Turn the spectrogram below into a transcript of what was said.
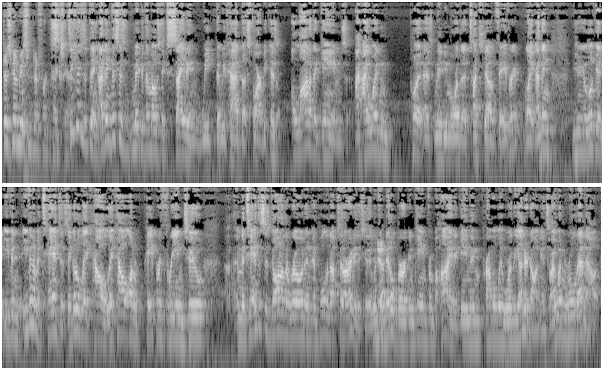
there's going to be some different picks here. See, here's the thing. I think this is maybe the most exciting week that we've had thus far because a lot of the games I, I wouldn't put as maybe more than a touchdown favorite. Like I think you, you look at even even a Matanzas. They go to Lake Howell. Lake Howell on paper three and two. Uh, Matanzas has gone on the road and, and pulled an upset already this year. They went Yep. to Middleburg and came from behind, a game they probably were the underdog in. So I wouldn't rule them out.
